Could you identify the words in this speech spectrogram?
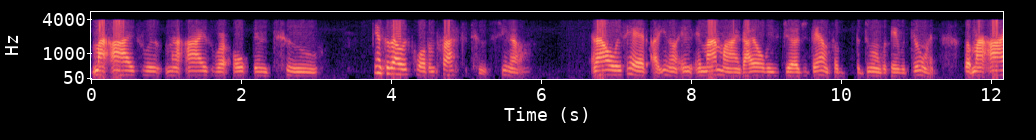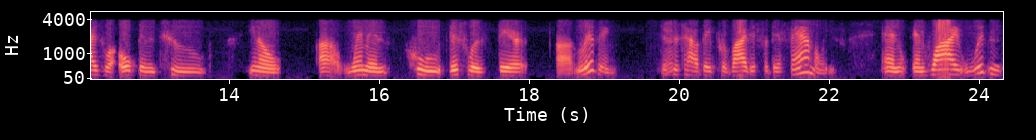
My eyes were my eyes were open to, you know, because I always called them prostitutes, you know, and I always had, uh, you know, in in my mind, I always judged them for, for doing what they were doing, but my eyes were open to, you know, uh women who this was their uh living. This Yeah. is how they provided for their families, and and why wouldn't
